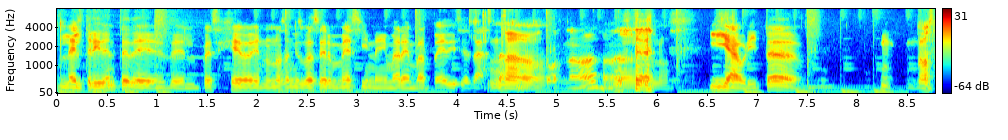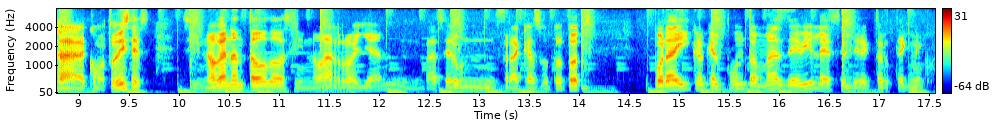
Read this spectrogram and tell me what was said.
el tridente del PSG en unos años va a ser Messi, Neymar, Mbappé, dices, hasta ah, no, ¿no? y ahorita, o sea, como tú dices, si no ganan todos, si no arrollan, va a ser un fracaso totot. Por ahí creo que el punto más débil es el director técnico.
